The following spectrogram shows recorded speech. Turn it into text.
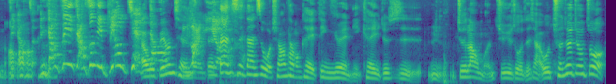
你刚刚你刚自己讲说你不用钱，啊，我不用钱，对，但是但是我希望他们可以订阅，你可以就是嗯，就是让我们继续做这下。我纯粹就做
